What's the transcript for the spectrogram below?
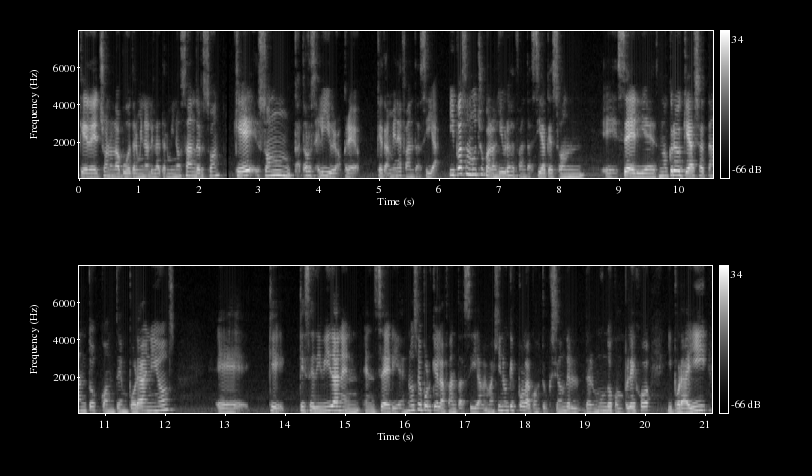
que de hecho no la pudo terminar y la terminó Sanderson, que son 14 libros, creo, que también es fantasía. Y pasa mucho con los libros de fantasía que son eh, series. No creo que haya tantos contemporáneos eh, que, que se dividan en, series. No sé por qué la fantasía, me imagino que es por la construcción del, mundo complejo y por ahí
